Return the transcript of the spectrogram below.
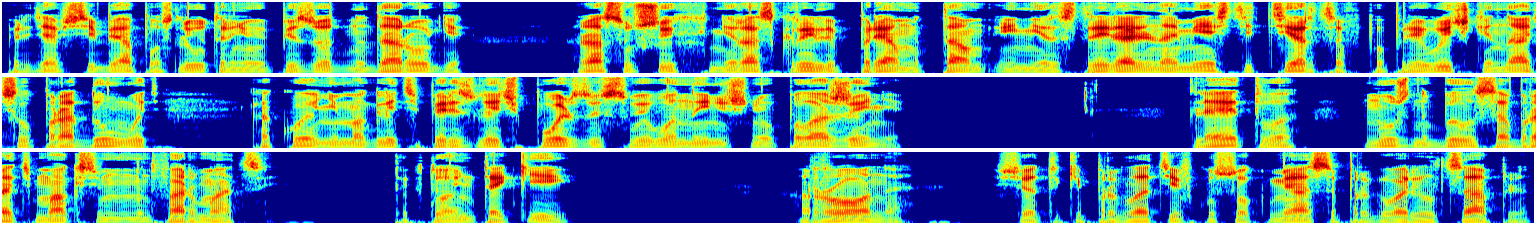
Придя в себя после утреннего эпизода на дороге, раз уж их не раскрыли прямо там и не расстреляли на месте, Терцев по привычке начал продумывать, какой они могли теперь извлечь пользу из своего нынешнего положения. Для этого нужно было собрать максимум информации. Так кто они такие? Рона, все-таки проглотив кусок мяса, проговорил Цаплин.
